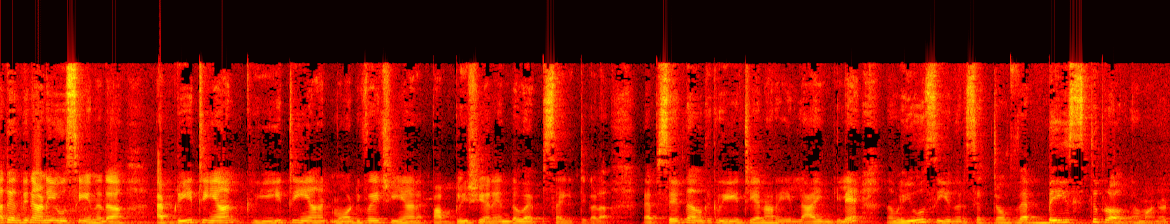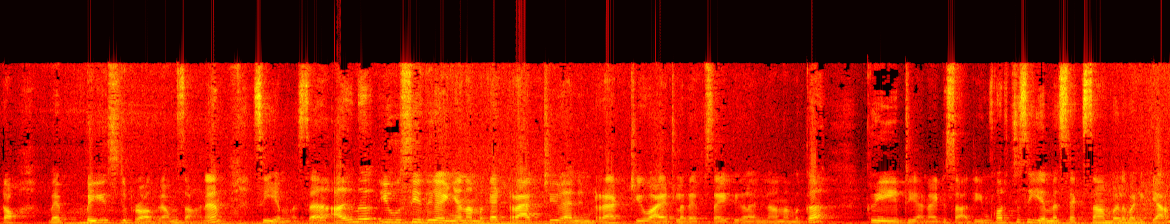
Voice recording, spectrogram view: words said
അതെന്തിനാണ് യൂസ് ചെയ്യുന്നത്? അപ്ഡേറ്റ് ചെയ്യാൻ ക്രിയേറ്റ് ചെയ്യാൻ മോഡിഫൈ ചെയ്യാൻ പബ്ലിഷ് ചെയ്യാൻ എന്ത് വെബ്സൈറ്റുകൾ വെബ്സൈറ്റ് നമുക്ക് ക്രിയേറ്റ് ചെയ്യാൻ അറിയില്ല എങ്കിൽ നമ്മൾ യൂസ് ചെയ്യുന്ന ഒരു set of web based program ആണ് കേട്ടോ വെബ് ബേസ്ഡ് പ്രോഗ്രാംസ് ആണ് സി എം എസ് അതിന് യൂസ് ചെയ്ത് കഴിഞ്ഞാൽ നമുക്ക് അട്രാക്റ്റീവ് ആൻഡ് ഇൻട്രാക്റ്റീവ് ആയിട്ടുള്ള വെബ്സൈറ്റുകളെല്ലാം നമുക്ക് ക്രിയേറ്റ് ചെയ്യാനായിട്ട് സാധിക്കും. കുറച്ച് സി എം എസ് എക്സാമ്പിൾ പഠിക്കാം.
